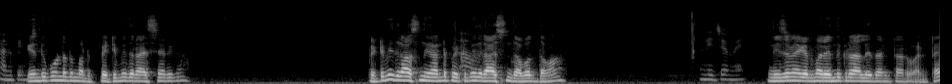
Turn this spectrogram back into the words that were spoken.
కనిపించదు ఎందుకు ఉండదు మరి? పెట్టి మీద రాశారుగా? పెట్టి మీద రాసింది అంటే పెట్టి మీద రాసింది అబద్ధమా? నిజమే. నిజమే కదా మరి ఎందుకు రాలేదంటారు? అంటే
